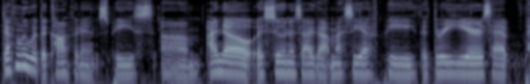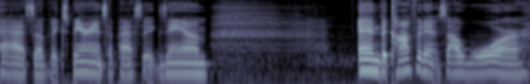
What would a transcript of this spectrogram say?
Definitely with the confidence piece. Um, I know as soon as I got my CFP, the three years had passed of experience, I passed the exam. And the confidence I wore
